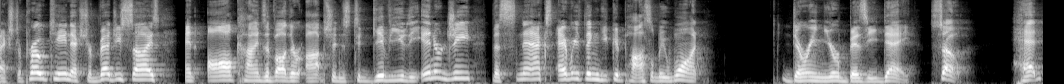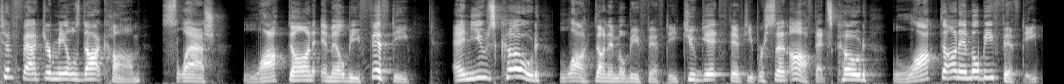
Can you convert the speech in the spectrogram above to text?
extra protein, extra veggie size, and all kinds of other options to give you the energy, the snacks, everything you could possibly want during your busy day. So head to factormeals.com slash locked on MLB 50 and use code lockedonmlb50 to get 50% off. That's code lockedonmlb50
